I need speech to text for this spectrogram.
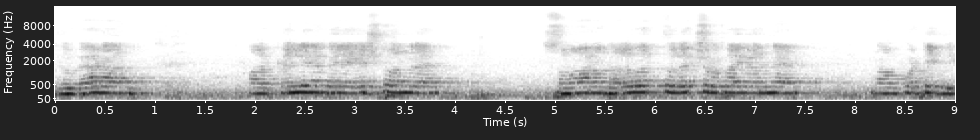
ಇದು ಬೇಡ ಆ ಕಲ್ಲಿನ ಬೆಲೆ ಎಷ್ಟು ಅಂದರೆ ಸುಮಾರು ನಲವತ್ತು ಲಕ್ಷ ರೂಪಾಯಿಗಳನ್ನೇ ನಾವು ಕೊಟ್ಟಿದ್ವಿ.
